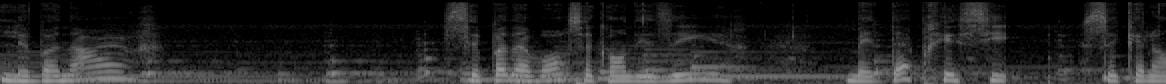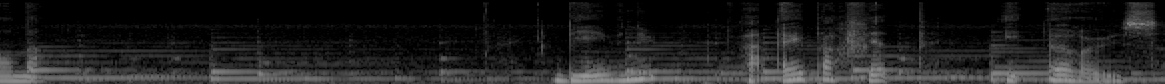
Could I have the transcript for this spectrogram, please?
Le bonheur, c'est pas d'avoir ce qu'on désire, mais d'apprécier ce que l'on a. Bienvenue à Imparfaite et Heureuse.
